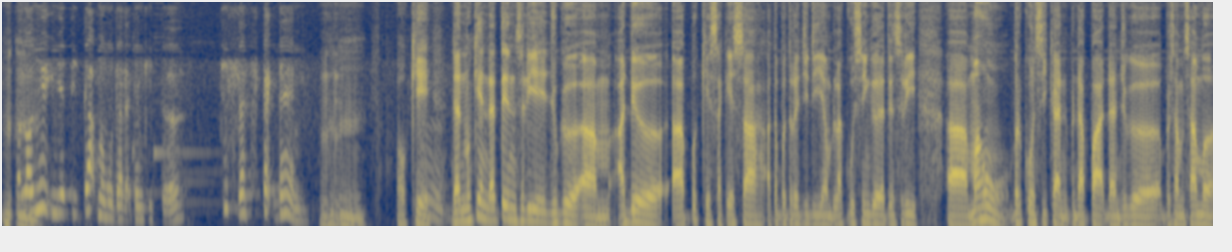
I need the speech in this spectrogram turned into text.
Mm-mm. Kalau ia tidak memudaratkan kita, just respect them. Mm-mm. Okey Hmm. dan mungkin Datin Seri juga um, ada apa kisah-kisah ataupun tragedi yang berlaku sehingga Datin Seri uh, mahu berkongsikan pendapat dan juga bersama-sama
